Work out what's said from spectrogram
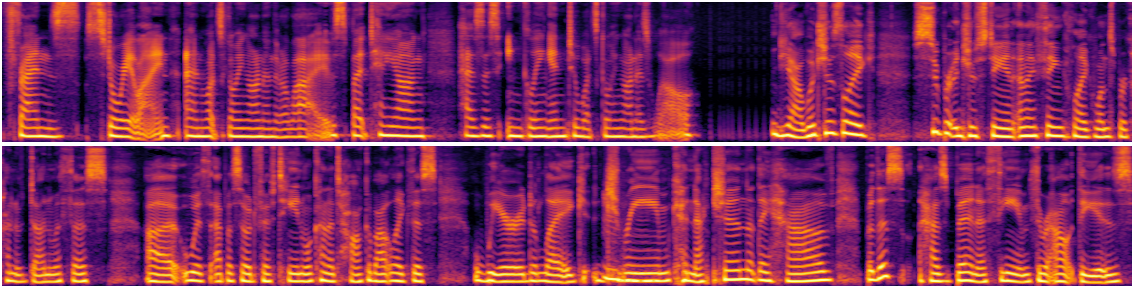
friend's storyline and what's going on in their lives. But Taehyung has this inkling into what's going on as well. Yeah, which is like super interesting. And I think like once we're kind of done with this, uh, with episode 15, we'll kind of talk about like this weird like mm-hmm. dream connection that they have. But this has been a theme throughout these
